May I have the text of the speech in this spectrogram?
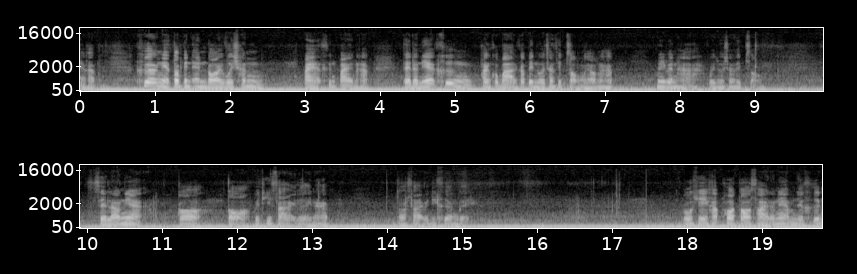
นะครับ เครื่องเนี่ยต้องเป็น Android เวอร์ชัน8 ขึ้นไปนะครับ แต่เดี๋ยวนี้เครื่องพันกว่าบาทก็เป็นเวอร์ชัน12 แล้วนะครับ ไม่มีปัญหาเป็นเวอร์ชัน12 เสร็จแล้วเนี่ยก็ต่อไปที่สายเลยนะครับ ต่อสายไปที่เครื่องเลย โอเคครับ พอต่อสายแล้วเนี่ย มันจะขึ้น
